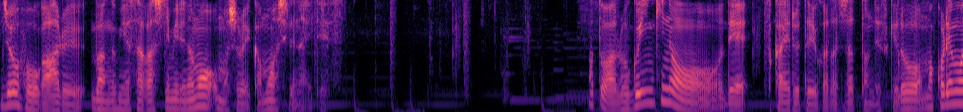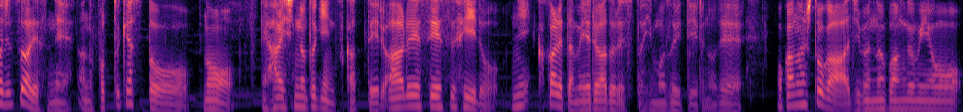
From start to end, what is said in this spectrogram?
情報がある番組を探してみるのも面白いかもしれないです。あとはログイン機能で使えるという形だったんですけど、まあ、これも実はですね、あの、ポッドキャストの配信の時に使っている RSS フィードに書かれたメールアドレスと紐づいているので、他の人が自分の番組を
